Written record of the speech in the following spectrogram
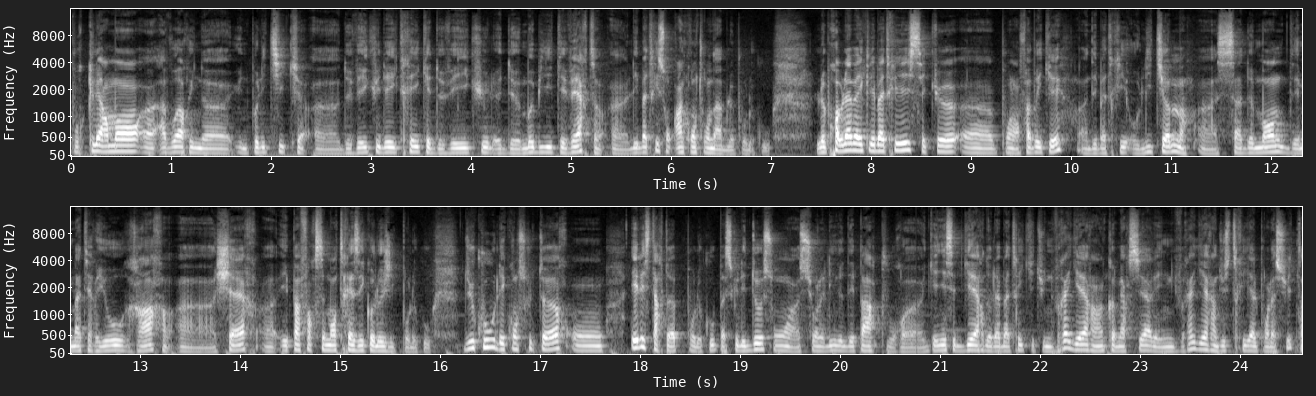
pour clairement avoir une, une politique de véhicules électriques et de véhicules de mobilité verte, les batteries sont incontournables pour le coup. Le problème avec les batteries, c'est que pour en fabriquer, des batteries au lithium, ça demande des matériaux rares, chers et pas forcément très écologiques pour le coup. Du coup, les constructeurs ont, et les startups pour le coup, parce que les deux sont sont sur la ligne de départ pour gagner cette guerre de la batterie, qui est une vraie guerre hein, commerciale et une vraie guerre industrielle pour la suite.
